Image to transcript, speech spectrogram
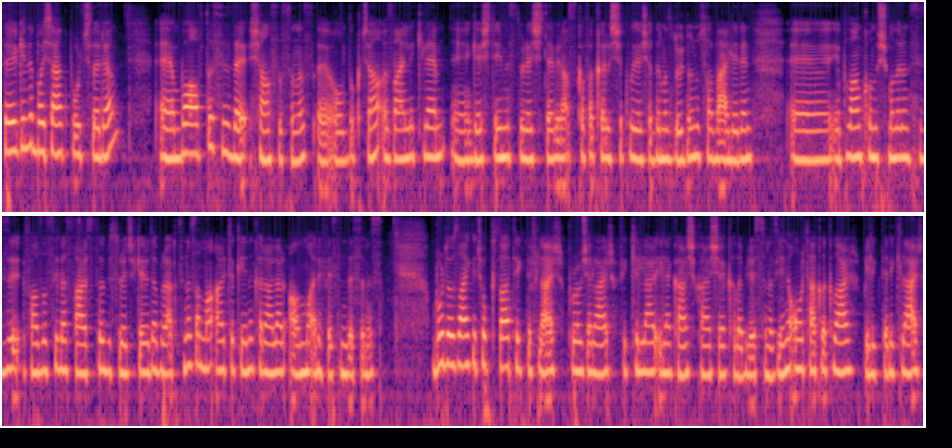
Sevgili Başak Burçları, e, bu hafta siz de şanslısınız e, oldukça. Özellikle e, geçtiğimiz süreçte biraz kafa karışıklığı yaşadığınız, duyduğunuz haberlerin, yapılan konuşmaların sizi fazlasıyla sarstığı bir süreci geride bıraktınız ama artık yeni kararlar alma arefesindesiniz. Burada özellikle çok güzel teklifler, projeler, fikirler ile karşı karşıya kalabilirsiniz. Yeni ortaklıklar, birliktelikler,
